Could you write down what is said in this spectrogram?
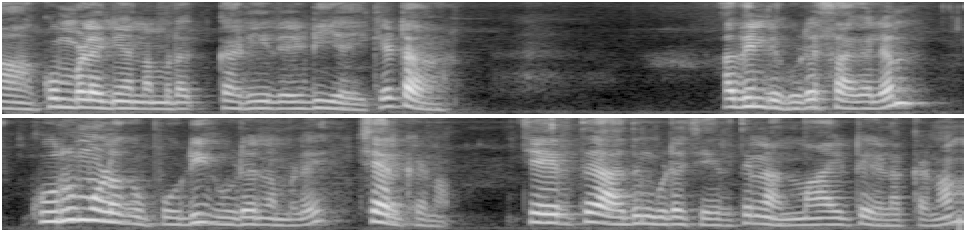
ആ കുമ്പളങ്ങ നമ്മുടെ കറി റെഡിയായി കേട്ടോ. അതിന്റെ കൂടെ സകലം കുരുമുളക് പൊടി കൂടെ നമ്മൾ ചേർക്കണം. ചേർത്ത് അതും കൂടെ ചേർത്ത് നന്നായിട്ട് ഇളക്കണം.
